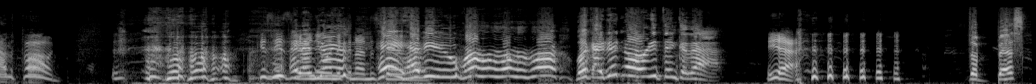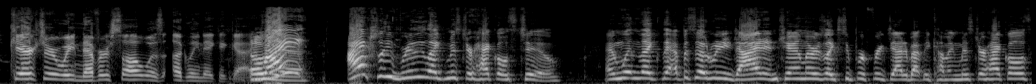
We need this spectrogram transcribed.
on the phone. Because he's the And only one Joey who can understand. Hey, her. have you like I didn't already think of that. Yeah. The best character we never saw was Ugly Naked Guy. Oh, right? I actually really liked Mr. Heckles too. And when like the episode when he died and Chandler is like super freaked out about becoming Mr. Heckles,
